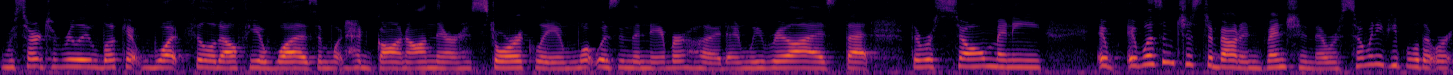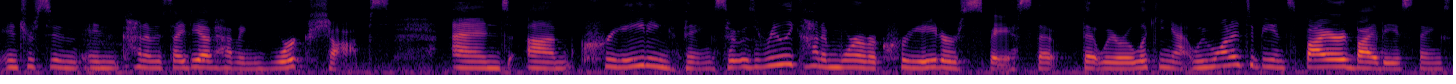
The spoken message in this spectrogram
we started to really look at what Philadelphia was and what had gone on there historically and what was in the neighborhood. And we realized that there were so many, it, it wasn't just about invention, there were so many people that were interested in, in kind of this idea of having workshops and um, creating things. So it was really kind of more of a creator space that, that we were looking at. We wanted to be inspired by these things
